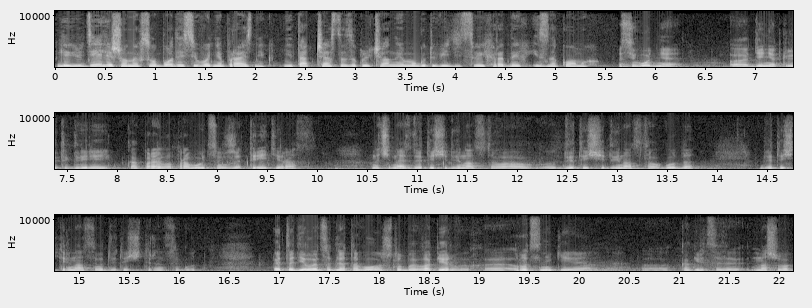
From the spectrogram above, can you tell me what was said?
Для людей, лишенных свободы, сегодня праздник. Не так часто заключенные могут увидеть своих родных и знакомых. Сегодня День открытых дверей, как правило, проводится уже третий раз. Начиная с 2012, 2012 года, 2013-2014 год. Это делается для того, чтобы, во-первых, э, родственники, э, как говорится, нашего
